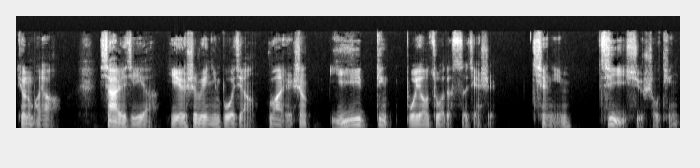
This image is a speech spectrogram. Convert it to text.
听众朋友，下一集啊也是为您播讲晚上一定不要做的四件事，请您继续收听。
